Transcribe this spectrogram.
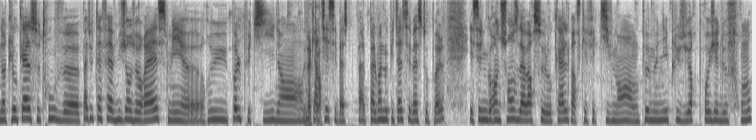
Notre local se trouve pas tout à fait avenue Jean Jaurès, mais rue Paul Petit dans le quartier pas, pas, loin de l'hôpital Sébastopol. Et c'est une grande chance d'avoir ce local parce qu'effectivement, on peut mener plusieurs projets de front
